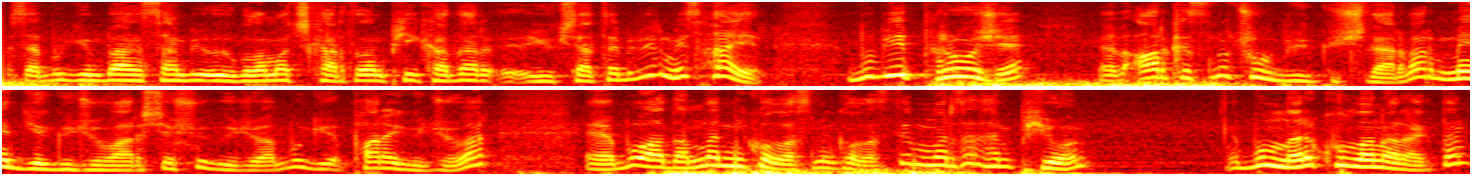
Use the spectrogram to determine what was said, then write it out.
Mesela bugün ben sen bir uygulama çıkartalım Pi kadar e, yükseltebilir miyiz? Hayır. Bu bir proje. E, arkasında çok büyük güçler var. Medya gücü var, işte şu gücü var, bu gü- para gücü var. E, bu adamlar Nikolas, Nikolas değil. Bunlar zaten piyon. Bunları kullanaraktan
